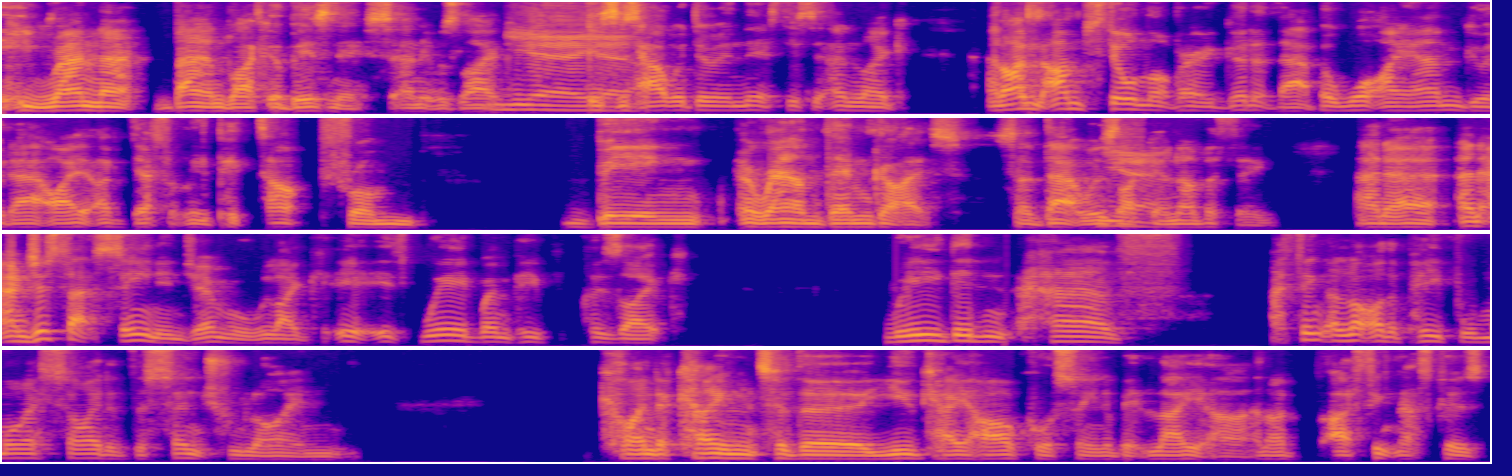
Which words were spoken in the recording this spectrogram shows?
he ran that band like a business and it was like yeah this yeah. is how we're doing this this and like and I'm I'm still not very good at that but what I am good at I, I've definitely picked up from being around them guys so that was yeah. like another thing and uh and and just that scene in general like it, it's weird when people because like we didn't have i think a lot of the people my side of the central line kind of came to the uk hardcore scene a bit later and i i think that's because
